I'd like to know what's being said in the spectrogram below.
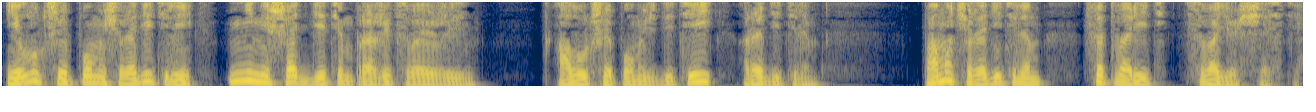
И лучшая помощь родителей — не мешать детям прожить свою жизнь, а лучшая помощь детей — родителям — помочь родителям сотворить свое счастье.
